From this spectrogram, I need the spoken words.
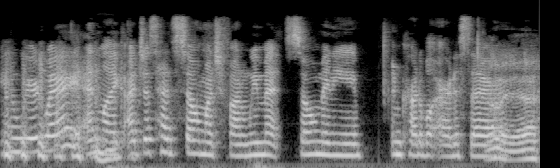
in a weird way. and like I just had so much fun. We met so many incredible artists there Oh yeah.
